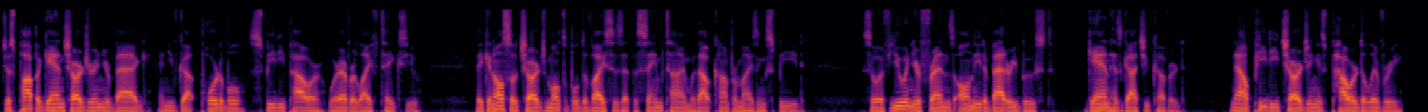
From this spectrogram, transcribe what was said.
Just pop a GAN charger in your bag and you've got portable, speedy power wherever life takes you. They can also charge multiple devices at the same time without compromising speed. So if you and your friends all need a battery boost, GAN has got you covered. Now PD charging is power delivery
